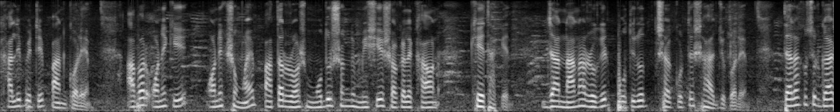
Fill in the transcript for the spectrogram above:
খালি পেটে পান করে। আবার অনেকে অনেক সময় পাতার রস মধুর সঙ্গে মিশিয়ে সকালে খাওয়ান, খেয়ে থাকেন, যা নানা রোগের প্রতিরোধ করতে সাহায্য করে। তেলাকুচুর গাছ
